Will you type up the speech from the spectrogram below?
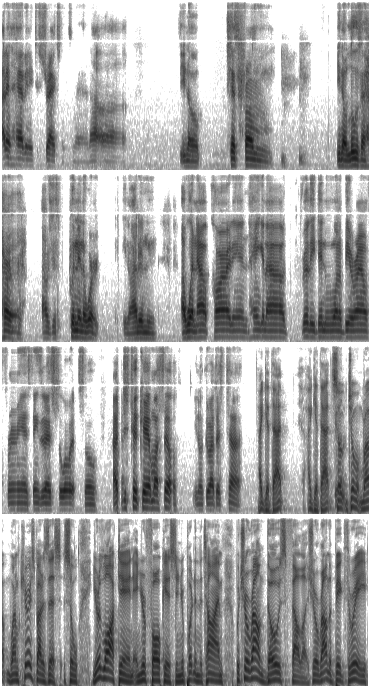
I didn't have any distractions, man. I, uh, you know, just from you know, losing her, I was just putting in the work. You know, I didn't, I wasn't out partying, hanging out, really didn't want to be around friends, things of that sort. So I just took care of myself, you know, throughout this time. I get that. I get that. So. Joe, what I'm curious about is this. So, you're locked in and you're focused and you're putting in the time, but you're around those fellas. You're around the big three.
